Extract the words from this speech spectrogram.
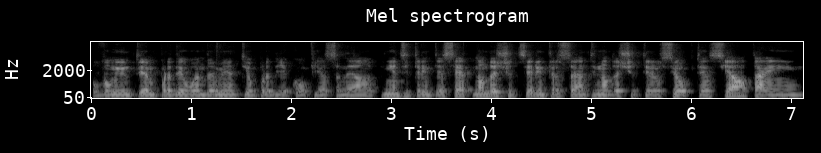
Houve ali um tempo, perdeu o andamento e eu perdi a confiança nela. 537 não deixa de ser interessante e não deixa de ter o seu potencial, está, em,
